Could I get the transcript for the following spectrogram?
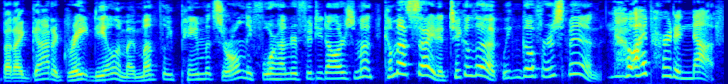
but I got a great deal and my monthly payments are only $450 a month. Come outside and take a look. We can go for a spin. No, I've heard enough.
